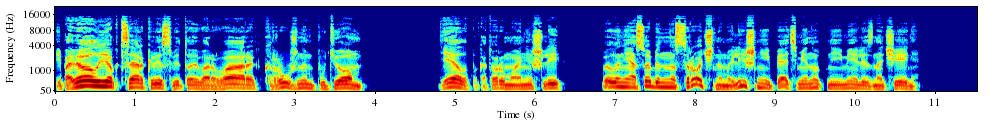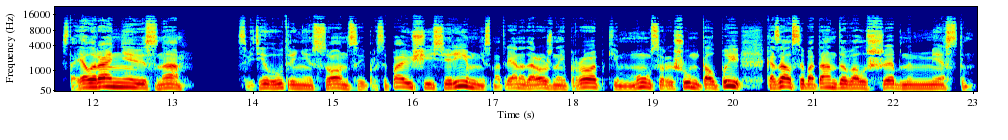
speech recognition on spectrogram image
и повел ее к церкви святой Варвары кружным путем. Дело, по которому они шли, было не особенно срочным, и лишние пять минут не имели значения. Стояла ранняя весна, светило утреннее солнце, и просыпающийся Рим, несмотря на дорожные пробки, мусор и шум толпы, казался Батанда волшебным местом.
